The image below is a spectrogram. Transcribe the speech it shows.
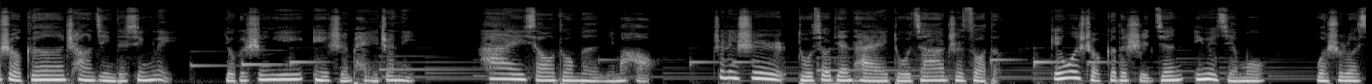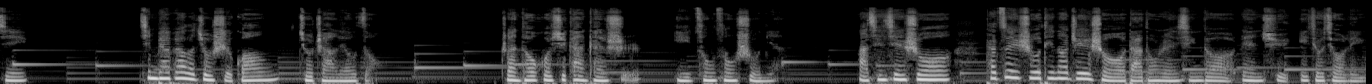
首歌唱进你的心里，有个声音一直陪着你。嗨，小耳朵们，你们好，这里是独秀电台独家制作的《给我一首歌的时间》音乐节目，我是洛西。轻飘飘的旧时光就这样溜走，转头回去看看时，已匆匆数年。马芊芊说，她最初听到这首打动人心的恋曲《一九九零》，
